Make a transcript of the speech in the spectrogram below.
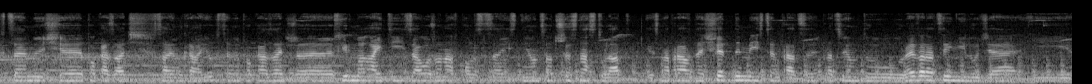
chcemy się pokazać w całym kraju. Chcemy pokazać, że firma IT założona w Polsce, istniejąca od 16 lat, jest naprawdę świetnym miejscem pracy. Pracują tu rewelacyjni ludzie i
